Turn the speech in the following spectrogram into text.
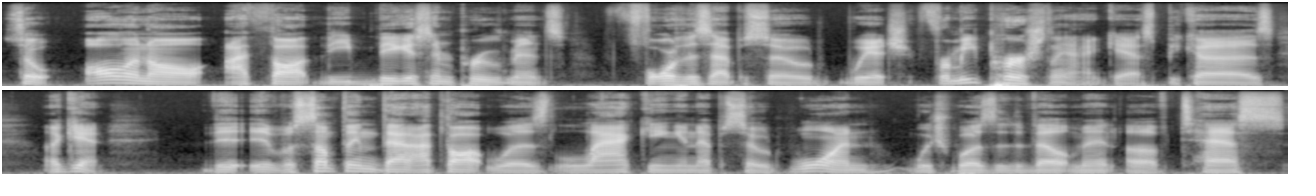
So all in all, I thought the biggest improvements for this episode, which for me personally, I guess, because again, it was something that I thought was lacking in episode one, which was the development of Tess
